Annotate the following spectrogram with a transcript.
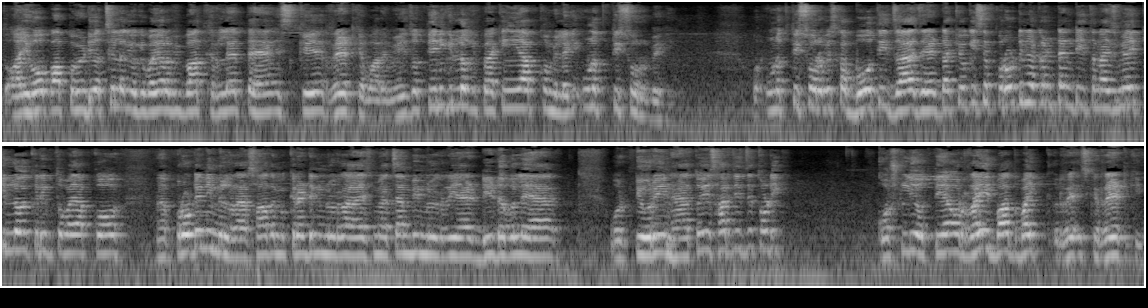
तो आई होप आपको वीडियो अच्छी लगी होगी भाई। और अभी बात कर लेते हैं इसके रेट के बारे में। ये जो तीन किलो की पैकिंग ये आपको मिलेगी उनतीस सौ रुपए की। उनतीस सौ रुपए इसका बहुत ही जायज़ रेट है क्योंकि इसे प्रोटीन का कंटेंट ही इतना इसमें एक किलो के करीब तो भाई आपको प्रोटीन ही मिल रहा है साथ में क्रेडिन मिल रहा है इसमें एच मिल रही है डी डबल ए है और ट्यूरिन है। तो ये सारी चीज़ें थोड़ी कॉस्टली होती है और रही बात भाई रे, इसके रेट की।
